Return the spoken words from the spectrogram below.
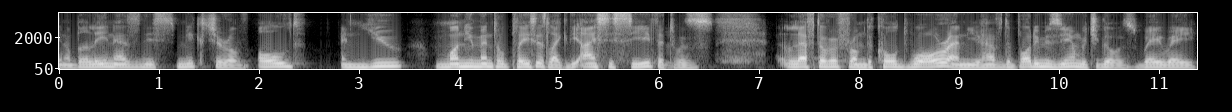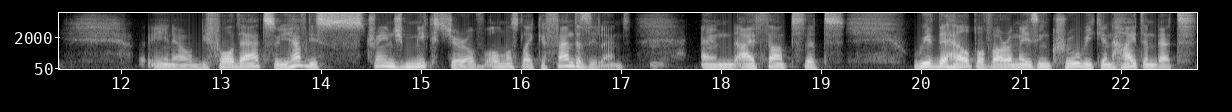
you know, Berlin has this mixture of old and new monumental places like the ICC that was left over from the Cold War, and you have the Body Museum, which goes way, way you know before that. So you have this strange mixture of almost like a fantasy land. And i thought that with the help of our amazing crew we can heighten that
